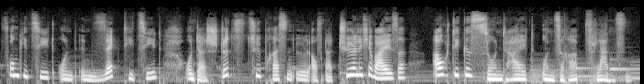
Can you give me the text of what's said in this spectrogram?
Fungizid und Insektizid unterstützt Zypressenöl auf natürliche Weise auch die Gesundheit unserer Pflanzen.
